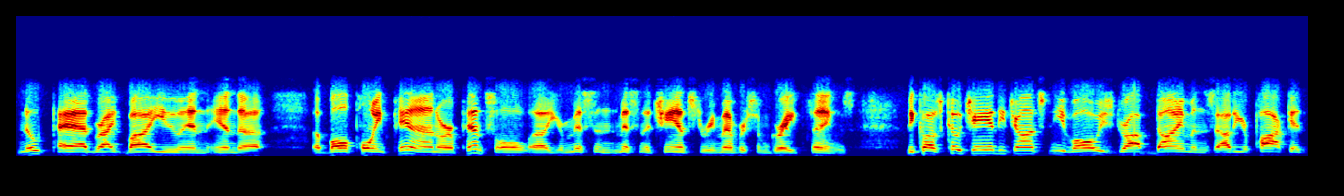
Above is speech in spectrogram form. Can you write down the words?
notepad right by you and, and uh, a ballpoint pen or a pencil, uh, you're missing missing a chance to remember some great things. Because Coach Andy Johnston, you've always dropped diamonds out of your pocket,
